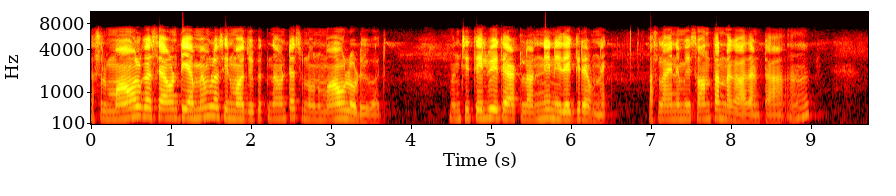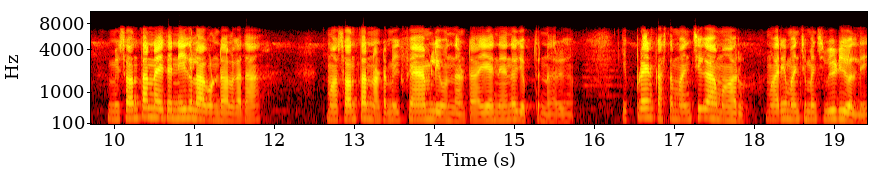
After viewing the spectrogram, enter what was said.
అసలు మామూలుగా సెవెంటీ ఎంఎంలో సినిమా చూపిస్తున్నామంటే అసలు నువ్వు మామూలుడివి కాదు. మంచి తెలివితేటలు అన్నీ నీ దగ్గరే ఉన్నాయి. అసలు ఆయన మీ సొంత అన్న కాదంట మీ సొంత అన్న అయితే నీకులాగా ఉండాలి కదా. మా సొంత అన్నంట మీకు ఫ్యామిలీ ఉందంట ఏందేందో చెప్తున్నారు. ఇప్పుడైనా కాస్త మంచిగా మారు. మరీ మంచి మంచి వీడియోలది.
